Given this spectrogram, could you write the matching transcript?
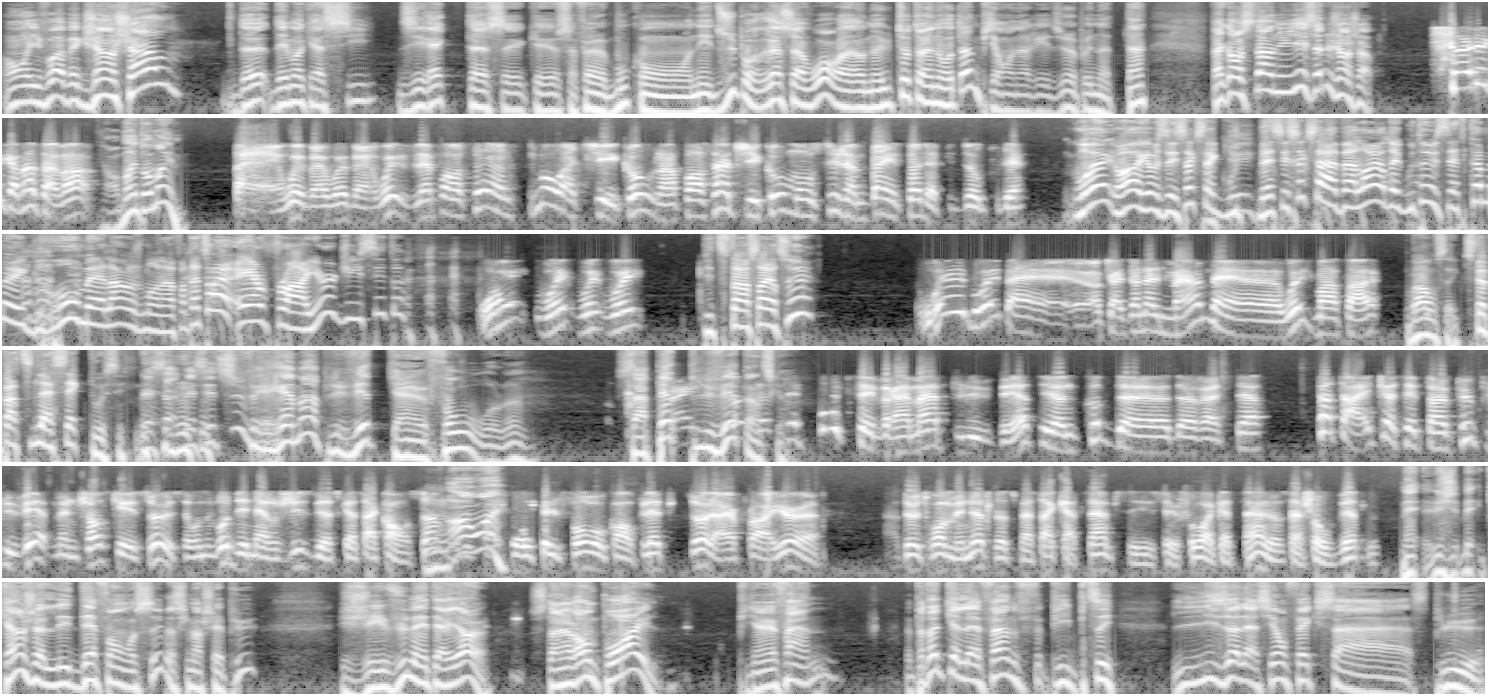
On y va avec Jean-Charles de Démocratie Directe. C'est que ça fait un bout qu'on est dû pour recevoir. On a eu tout un automne, puis on a réduit un peu notre temps. Fait qu'on s'est ennuyé. Salut Jean-Charles. Salut, comment ça va? Alors, bien toi-même? Ben oui, ben oui, ben oui. Je voulais passer un petit mot à Chico. En passant à Chico, moi aussi, j'aime bien ça, la pizza au poulet. Ouais, ouais, c'est ça que ça goûte. Ben, c'est ça que ça avait l'air de goûter. C'est comme un gros mélange, mon enfant. T'as-tu un air fryer, JC, toi? Oui, oui, oui, oui. Puis tu t'en sers-tu? Oui, oui, ben, euh, occasionnellement, mais euh, oui, je m'en sers. Bon, c'est que tu fais partie de la secte, toi aussi. Mais, ça- mais c'est-tu vraiment plus vite qu'un four, là? Ça pète Ben, plus vite, ça, en je tout cas. sais pas si c'est vraiment plus vite. Il y a une coupe de, de recettes. Peut-être que c'est un peu plus vite, mais une chose qui est sûre, c'est au niveau de l'énergie de ce que ça consomme. Ah ouais? Chauffer le four au complet, puis tout ça, l'air fryer, euh, en 2-3 minutes, là, tu mets ça à 400, puis c'est- c'est chaud à 400, là, ça chauffe vite. là. Mais, mais quand je l'ai défoncé parce qu'il marchait plus, j'ai vu l'intérieur. C'est un rond de poêle, puis il y a un fan. Peut-être que le fan, puis tu sais, l'isolation fait que ça c'est plus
